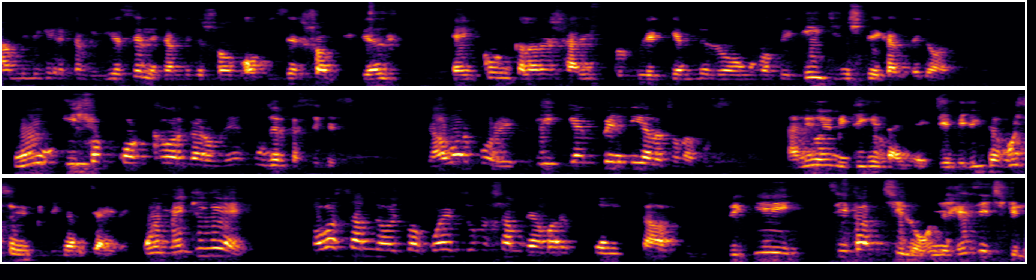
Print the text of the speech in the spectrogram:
আওয়ামী লীগের একটা মিডিয়া সেল এখান থেকে সব অফিসের সব ডিটেলস এক কোন কালারের শাড়ি পরবে, কেমনে রং হবে, এই জিনিসটা এখান থেকে হয়। ও এসব কট খাওয়ার কারণে ওদের কাছে গেছে। যাওয়ার পরে এই ক্যাম্পেইন নিয়ে আলোচনা করছে। আমি ওই মিটিং এ যাই নাই, যে মিটিংটা হয়েছে, ওই মিটিং আমি যাই নাই। ওই মিটিং এ সবার সামনে হয়তো কয়েকজনের সামনে আমার ফোন চাপ। দেখি সিফাত ছিল, ওই হেজি ছিল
